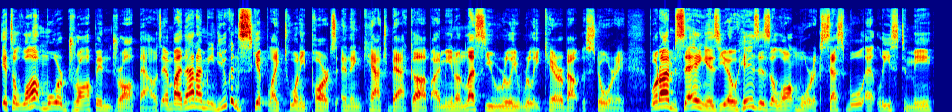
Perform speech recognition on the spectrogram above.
it's a lot more drop in, drop out. And by that I mean you can skip like 20 parts and then catch back up. I mean, unless you really, really care about the story. But what I'm saying is, you know, his is a lot more accessible, at least to me.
